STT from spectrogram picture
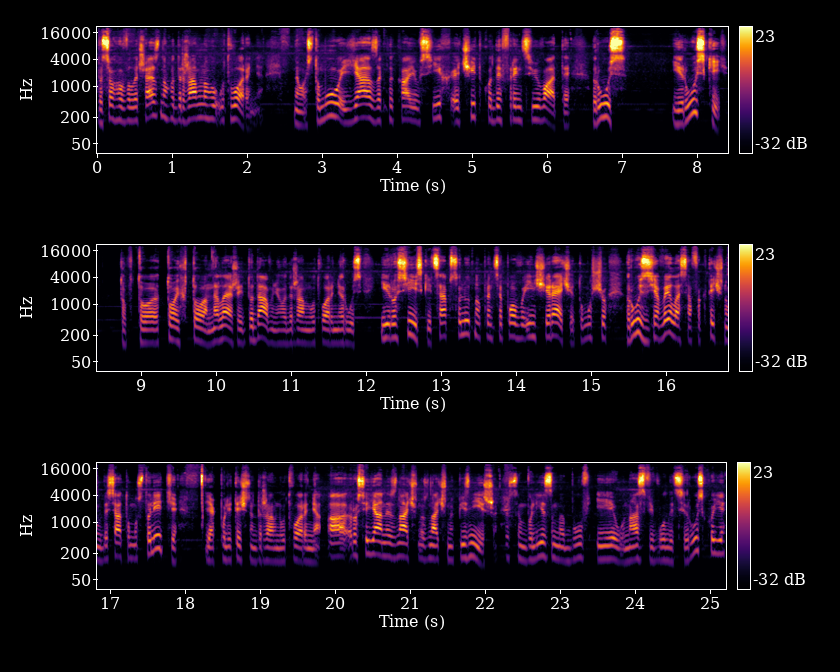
до цього величезного державного утворення. Ось тому я закликаю всіх е, чітко диференціювати Русь і руський. Тобто той, хто належить до давнього державного утворення Русь, і російський це абсолютно принципово інші речі, тому що Русь з'явилася фактично в X столітті як політичне державне утворення, а росіяни значно значно пізніше. Символізм був і у назві вулиці Руської,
